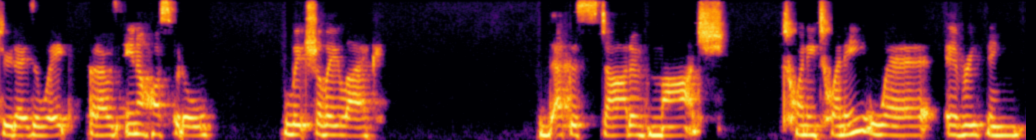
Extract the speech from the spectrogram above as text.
two days a week, but I was in a hospital literally like at the start of March 2020, where everything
